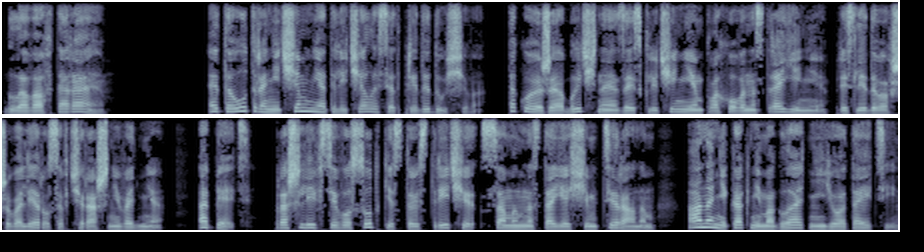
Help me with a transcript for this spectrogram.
Глава вторая. Это утро ничем не отличалось от предыдущего. Такое же обычное, за исключением плохого настроения, преследовавшего Леру со вчерашнего дня. Опять. Прошли всего сутки с той встречи с самым настоящим тираном, а она никак не могла от нее отойти.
